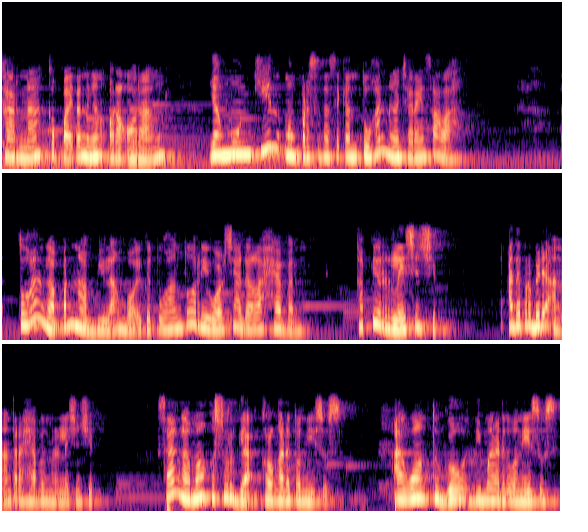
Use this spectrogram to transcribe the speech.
Karena kepahitan dengan orang-orang yang mungkin mempresentasikan Tuhan dengan cara yang salah. Tuhan nggak pernah bilang bahwa ikut Tuhan tuh rewardsnya adalah heaven. Tapi relationship. Ada perbedaan antara heaven dan relationship. Saya nggak mau ke surga kalau nggak ada Tuhan Yesus. I want to go di mana ada Tuhan Yesus.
